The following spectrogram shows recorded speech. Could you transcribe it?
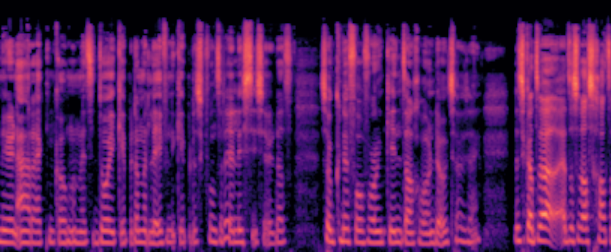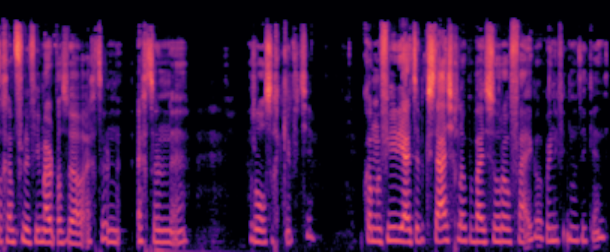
meer in aanraking komen met dode kippen dan met levende kippen. Dus ik vond het realistischer dat zo'n knuffel voor een kind dan gewoon dood zou zijn. Dus ik had wel, het was wel schattig en fluffy. Maar het was wel echt zo'n, echt zo'n eh, rozig kippetje. Ik kwam mijn vierde jaar, toen heb ik stage gelopen bij Zorro Feigl. Ik weet niet of iemand die kent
